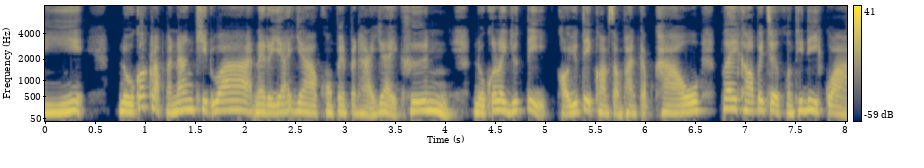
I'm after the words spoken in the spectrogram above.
นี้ หนูก็กลับมานั่งคิดว่าในระยะยาวคงเป็นปัญหาใหญ่ขึ้น หนูก็เลยยุติขอยุติความสัมพันธ์กับเขา เพื่อให้เขาไปเจอคนที่ดีกว่า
